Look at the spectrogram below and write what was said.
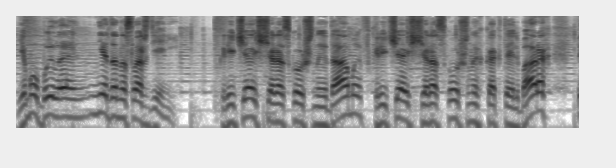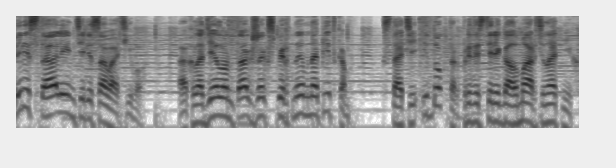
ему было не до наслаждений. Кричаще роскошные дамы в кричаще роскошных коктейль-барах перестали интересовать его. Охладел он также экспертным напитком. Кстати, и доктор предостерегал Мартина от них.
